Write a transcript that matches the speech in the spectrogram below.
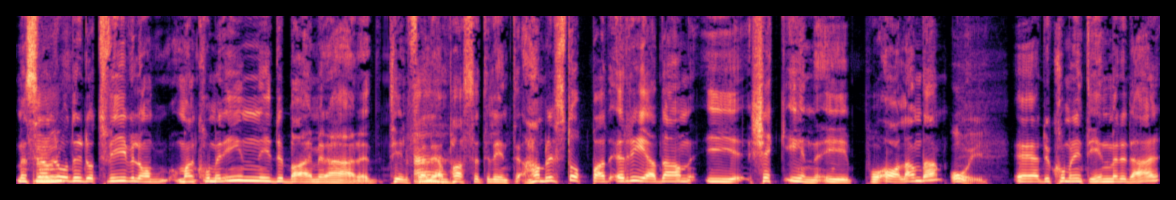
men sen råder det då tvivel om om man kommer in i Dubai med det här tillfälliga Ah. passet eller inte. Han blev stoppad redan i check-in på Arlanda. Oj. Eh, du kommer inte in med det där.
